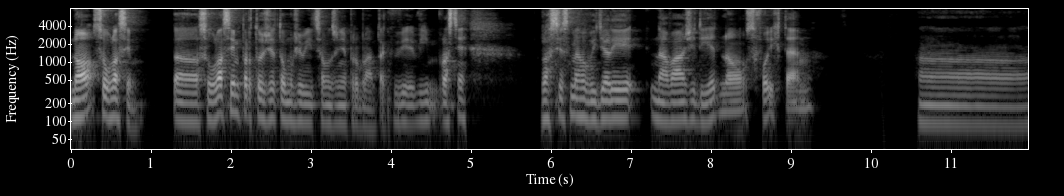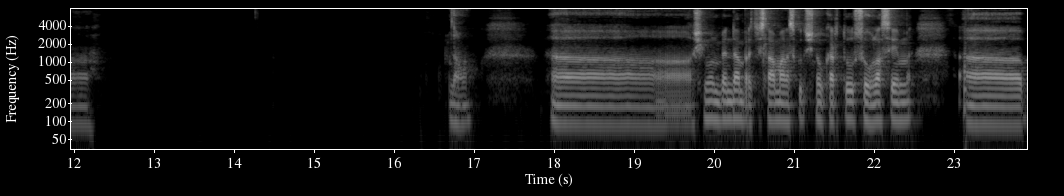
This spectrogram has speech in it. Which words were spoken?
No, souhlasím. Uh, souhlasím, protože to může být samozřejmě problém. Tak ví, vlastně Vlastně jsme ho viděli navážit jednou s Feuchtem. Uh, no. Uh, Šimon Benda, Bratislava má neskutečnou kartu, souhlasím. Uh,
